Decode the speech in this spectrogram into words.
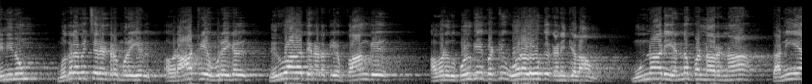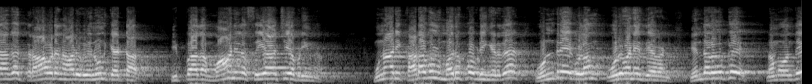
எனினும் முதலமைச்சர் என்ற முறையில் அவர் ஆற்றிய உரைகள் நிர்வாகத்தை நடத்திய பாங்கு அவரது கொள்கை பற்றி ஓரளவுக்கு கணிக்கலாம். முன்னாடி என்ன பண்ணாருன்னா தனியாக திராவிட நாடு வேணும்னு கேட்டார். இப்போ அதை மாநில சுயாட்சி அப்படின்னு. முன்னாடி கடவுள் மறுப்பு அப்படிங்கிறத ஒன்றே குலம் ஒருவனே தேவன். எந்த அளவுக்கு நம்ம வந்து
